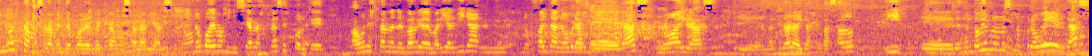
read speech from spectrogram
y no estamos solamente por el reclamo salarial, sino no podemos iniciar las clases porque aún estando en el barrio de María Elvira nos faltan obras de gas, no hay gas eh, natural, hay gas envasado y eh, desde el gobierno no se nos provee el gas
